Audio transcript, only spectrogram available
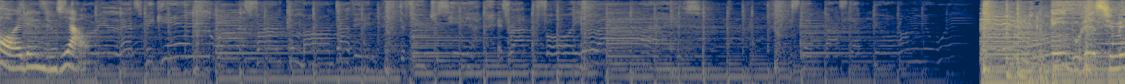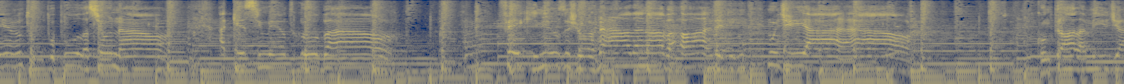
Ordem Mundial. Emburrecimento populacional, aquecimento global, fake news no jornal da nova ordem mundial. Controla a mídia,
